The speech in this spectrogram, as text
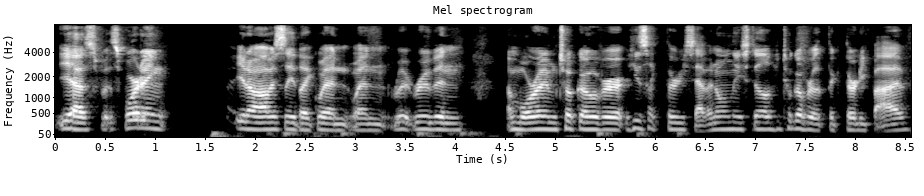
yeah, Sp- Sporting, you know, obviously like when when Ru- Ruben Amorim took over, he's like 37 only still. He took over at like 35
